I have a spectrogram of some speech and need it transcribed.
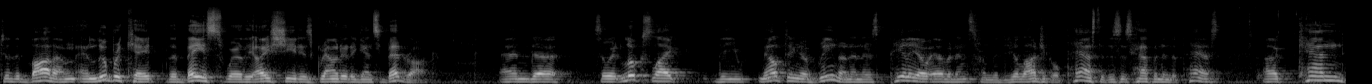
to the bottom and lubricate the base where the ice sheet is grounded against bedrock. And uh, so it looks like the melting of Greenland, and there's paleo evidence from the geological past that this has happened in the past, uh, can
